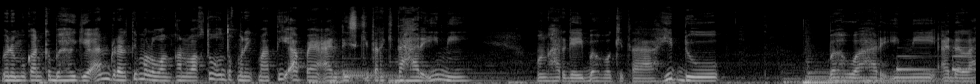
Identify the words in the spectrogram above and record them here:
Menemukan kebahagiaan berarti meluangkan waktu untuk menikmati apa yang ada di sekitar kita hari ini, menghargai bahwa kita hidup, bahwa hari ini adalah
